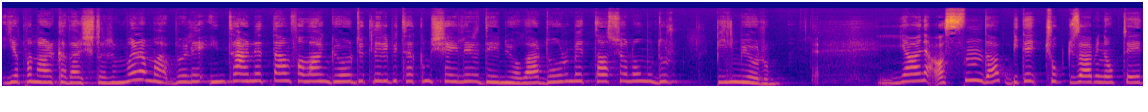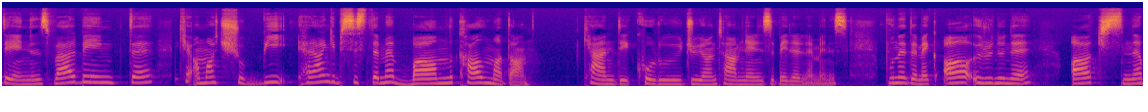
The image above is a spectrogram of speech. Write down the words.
yapan arkadaşlarım var ama böyle internetten falan gördükleri bir takım şeyleri deniyorlar. Doğru meditasyon o mudur bilmiyorum. Yani aslında bir de çok güzel bir noktaya değindiniz. Wellbeing'de ki amaç şu bir herhangi bir sisteme bağımlı kalmadan kendi koruyucu yöntemlerinizi belirlemeniz. Bu ne demek? A ürününe, A kişisine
